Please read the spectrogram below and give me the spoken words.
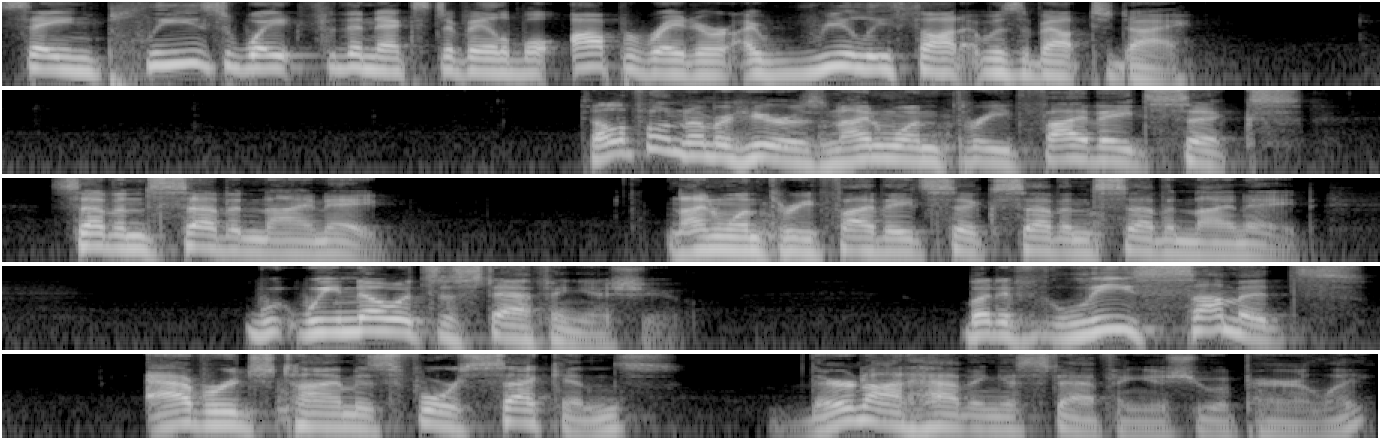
saying, please wait for the next available operator. I really thought I was about to die. Telephone number here is 913 586 7798. 913 586 7798. We know it's a staffing issue. But if Lee Summit's average time is four seconds, they're not having a staffing issue, apparently.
